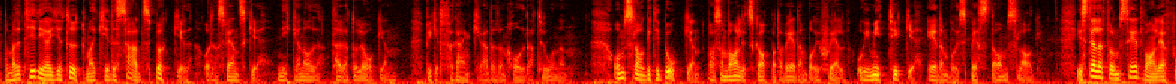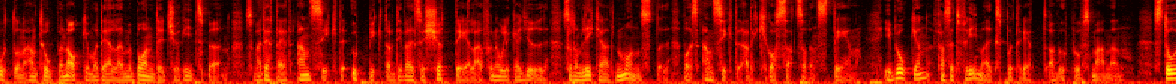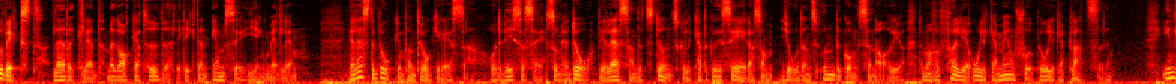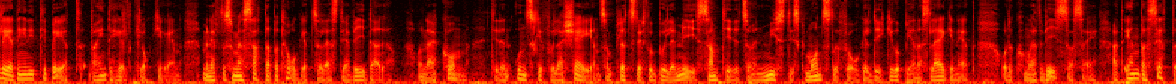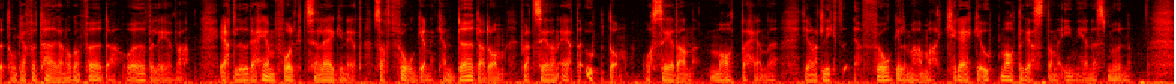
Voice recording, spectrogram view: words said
De hade tidigare gett ut Marquis de Sads böcker och den svenske Nikanor teratologen, vilket förankrade den hårda tonen. Omslaget i boken var som vanligt skapat av Edenborg själv och i mitt tycke Edenborgs bästa omslag. Istället för de sedvanliga fotona han tog på nakenmodeller med bondage och ridspön så var detta ett ansikte uppbyggt av diverse köttdelar från olika djur så de liknade ett monster vars ansikte hade krossats av en sten. I boken fanns ett frimärksporträtt av upphovsmannen. Storväxt, läderklädd med rakat huvud likt en MC-gängmedlem. Jag läste boken på en tågresa och det visade sig, som jag då vid läsandets stund skulle kategorisera som jordens undergångsscenario, där man får följa olika människor på olika platser. Inledningen i Tibet var inte helt klockren, men eftersom jag satt där på tåget så läste jag vidare. Och när jag kom till den ondskefulla tjejen som plötsligt får bulimi samtidigt som en mystisk monsterfågel dyker upp i hennes lägenhet och det kommer att visa sig att enda sättet hon kan förtära någon föda och överleva är att lura hem folk till sin lägenhet så att fågeln kan döda dem för att sedan äta upp dem och sedan mata henne genom att likt en fågelmamma kräka upp matresterna in i hennes mun.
